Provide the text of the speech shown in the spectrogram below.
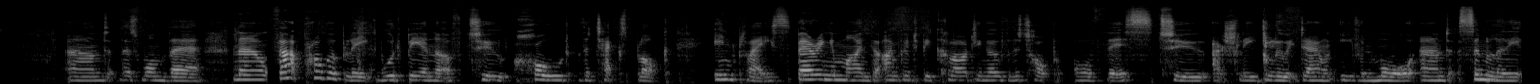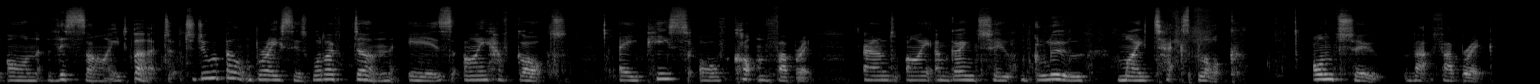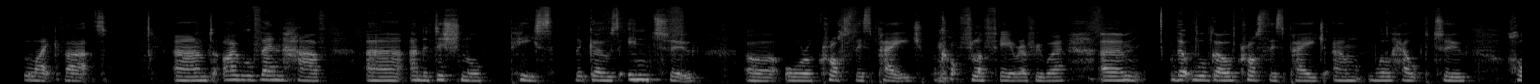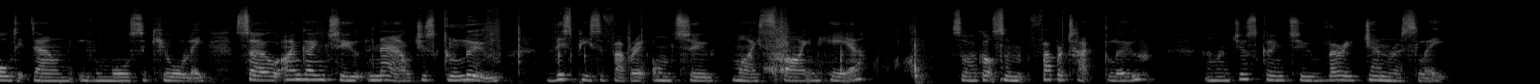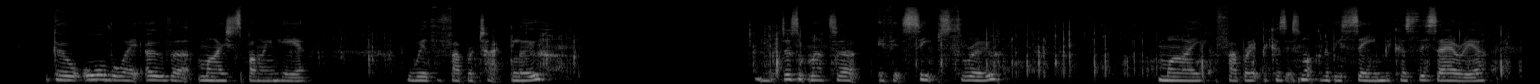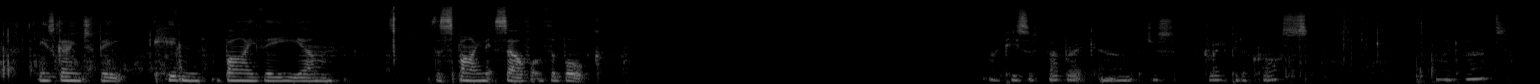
And there's one there. Now that probably would be enough to hold the text block in place, bearing in mind that I'm going to be collaging over the top of this to actually glue it down even more and similarly on this side. But to do a belt and braces, what I've done is I have got a piece of cotton fabric and I am going to glue my text block onto that fabric like that and I will then have uh, an additional piece that goes into uh, or across this page I've got fluff here everywhere um, that will go across this page and will help to hold it down even more securely. So I'm going to now just glue this piece of fabric onto my spine here. So I've got some Fabri-Tac glue and I'm just going to very generously go all the way over my spine here with the Fabri-Tac glue. And it doesn't matter if it seeps through my fabric because it's not going to be seen because this area is going to be hidden by the um, the spine itself of the book. My piece of fabric and just drape it across like that.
